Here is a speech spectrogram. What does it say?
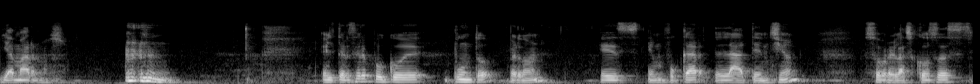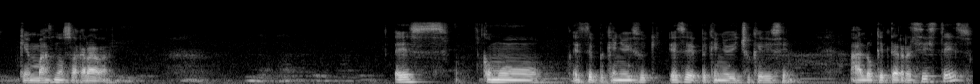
y amarnos. El tercer punto, perdón, es enfocar la atención sobre las cosas que más nos agradan. Es como este pequeño, ese pequeño dicho que dice, a lo que te resistes,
